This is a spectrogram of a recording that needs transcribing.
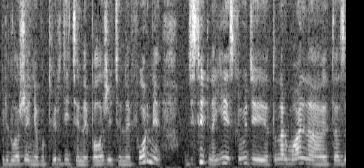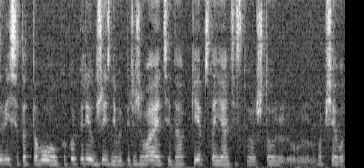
предложение в утвердительной, положительной форме. Действительно, есть люди, это нормально, это зависит от того, какой период жизни вы переживаете, да, какие обстоятельства, что э, вообще вот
